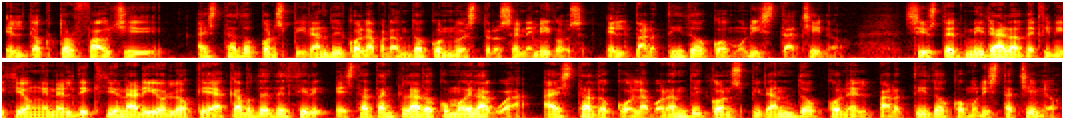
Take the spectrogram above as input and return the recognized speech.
el doctor Fauci ha estado conspirando y colaborando con nuestros enemigos, el Partido Comunista Chino. Si usted mira la definición en el diccionario, lo que acabo de decir está tan claro como el agua. Ha estado colaborando y conspirando con el Partido Comunista Chino,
